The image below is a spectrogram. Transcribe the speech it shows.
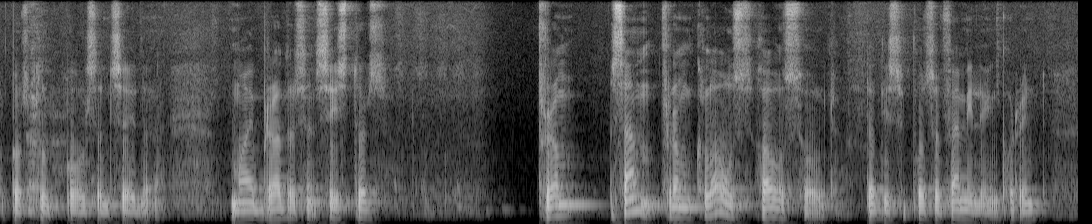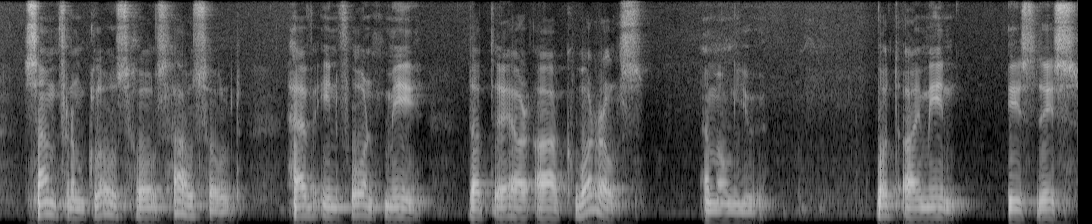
Apostle Paul and say that, my brothers and sisters, from some from Chloe's household, that is, was a family in Corinth, some from Chloe's household have informed me that there are quarrels among you. What I mean is this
